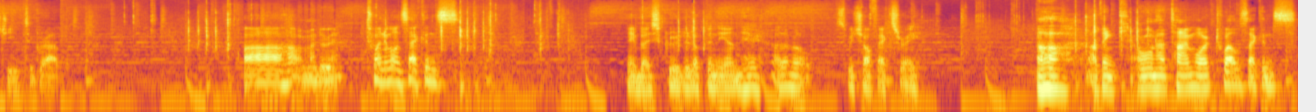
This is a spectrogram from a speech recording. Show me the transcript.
G to grab. Ah, uh, how am I doing? 21 seconds. Maybe I screwed it up in the end here. I don't know. Switch off X-ray. Ah, uh, I think I won't have time more. 12 seconds.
